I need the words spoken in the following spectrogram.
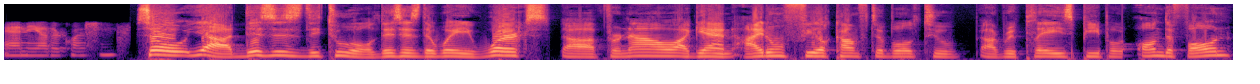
Any other questions? So yeah, this is the tool. This is the way it works. Uh, for now, again, I don't feel comfortable to uh, replace people on the phone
